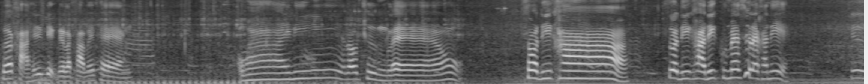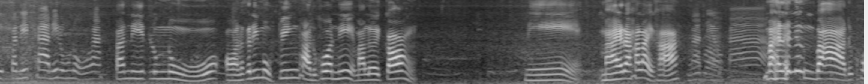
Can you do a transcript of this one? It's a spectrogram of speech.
เพื่อขายให้เด็กๆในราคาไม่แพง ว้ายนี่เราถึงแล้ว สวัสดีค่ะ สวัสดีค่ะนี่คุณแม่ชื่ออะไรคะนี่ชื่อปนิดค่ะนี่ลุงหนูค่ะป้านิดลุงหนูอ๋อแล้วก็นี่หมูปิ้งค่ะทุกคนนี่มาเลยกล้อง นี่ ไม้ละเท่าไหร่คะบาทเดียวค่ะไม้ละหนึ่งบาททุกค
